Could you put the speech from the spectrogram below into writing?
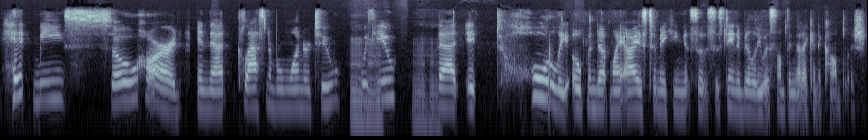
hit me so hard in that class number one or 2 with Mhm. you Mhm. that it totally opened up my eyes to making it so that sustainability was something that I can accomplish.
